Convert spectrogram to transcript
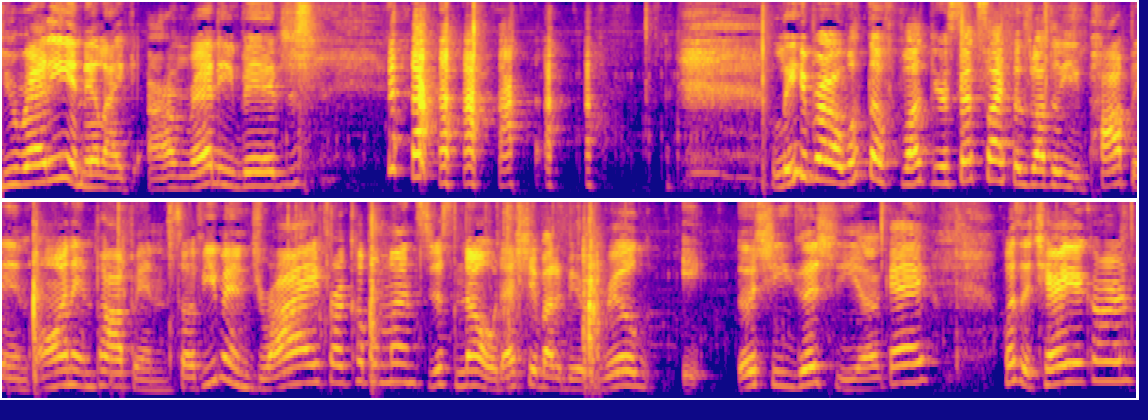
you ready? And they're like, I'm ready, bitch. Libra, what the fuck? Your sex life is about to be popping, on and popping. So if you've been dry for a couple months, just know that shit about to be real ushy gushy, okay? What's a chariot card?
